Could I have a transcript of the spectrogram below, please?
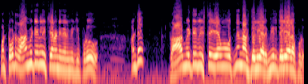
మన టోటల్ రా మెటీరియల్ ఇచ్చానండి నేను మీకు ఇప్పుడు. అంటే రా మెటీరియల్ ఇస్తే ఏమవుతుందో నాకు తెలియాలి. మీకు తెలియాలి అప్పుడు.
